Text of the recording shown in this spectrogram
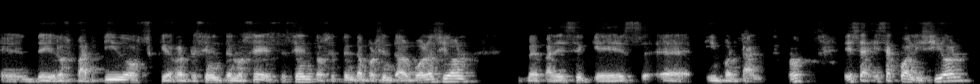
eh, de los partidos que representen, no sé, 60 o 70% de la población, me parece que es importante. Esa, esa coalición,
